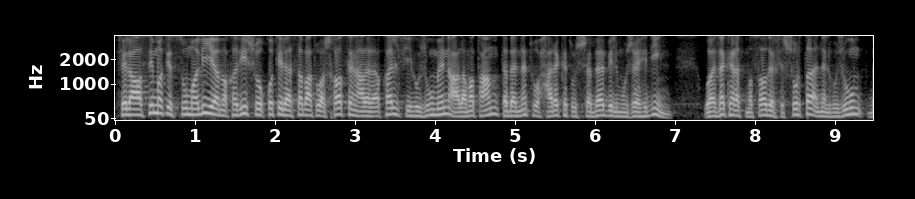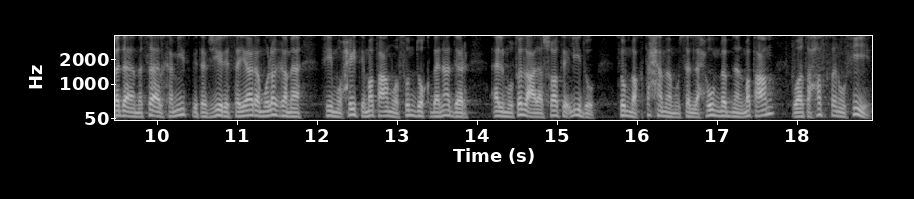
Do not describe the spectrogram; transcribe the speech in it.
في العاصمة الصومالية مقديشو قتل سبعة أشخاص على الأقل في هجوم على مطعم تبنته حركة الشباب المجاهدين. وذكرت مصادر في الشرطة أن الهجوم بدأ مساء الخميس بتفجير سيارة ملغمة في محيط مطعم وفندق بنادر المطل على شاطئ ليدو. ثم اقتحم مسلحون مبنى المطعم وتحصنوا فيه.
